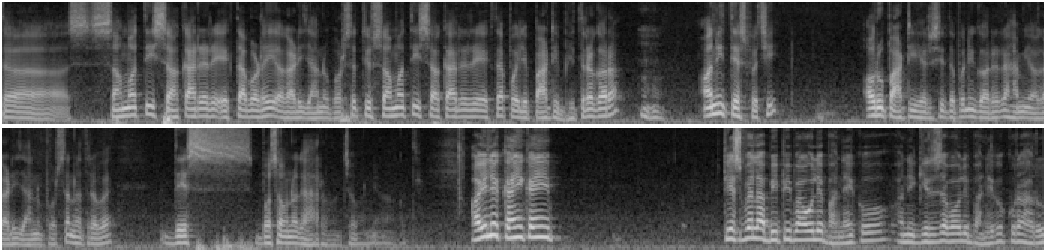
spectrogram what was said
त सहमति सहकार्य र एकताबाटै अगाडि जानुपर्छ। त्यो सहमति सहकार्य र एकता पहिले पार्टीभित्र गर अनि त्यसपछि अरू पार्टीहरूसित पनि गरेर हामी अगाडि जानुपर्छ नत्र भए देश बचाउन गाह्रो हुन्छ भन्ने उहाँको थियो। अहिले कहीँ कहीँ त्यसबेला बिपी बाबुले भनेको अनि गिरिजा बाबुले भनेको कुराहरू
